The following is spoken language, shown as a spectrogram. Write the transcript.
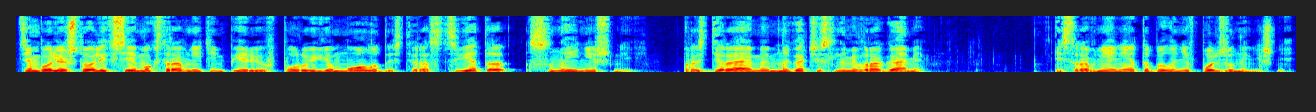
Тем более, что Алексей мог сравнить империю в пору ее молодости, расцвета с нынешней, раздираемой многочисленными врагами. И сравнение это было не в пользу нынешней.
